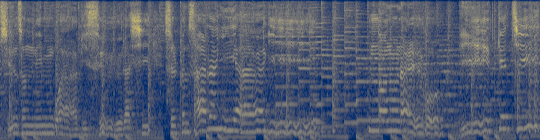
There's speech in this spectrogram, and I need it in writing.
신선님과 비스라시 슬픈 사랑 이야기. 너는 알고 있겠지?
